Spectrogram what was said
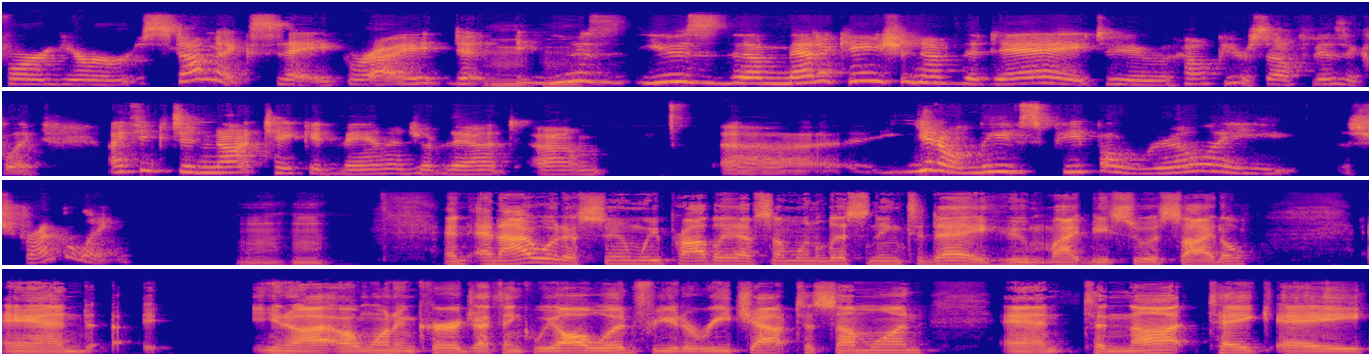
for your stomach's sake, right? Mm-hmm. Use use the medication of the day to help yourself physically. I think to not take advantage of that, um, uh, you know, leaves people really struggling. Mm-hmm and and I would assume we probably have someone listening today who might be suicidal, and uh, you know I, I want to encourage. I think we all would for you to reach out to someone and to not take a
